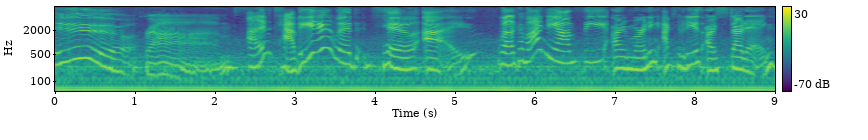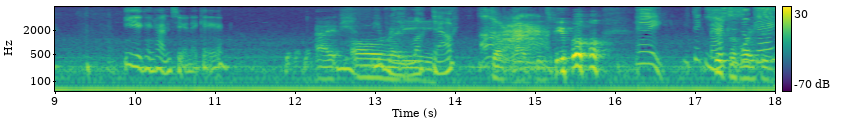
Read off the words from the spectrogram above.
Ooh, France. I'm Tabii with two eyes. Well, come on, Nancy. Our morning activities are starting. You can come too, Nikki. I Man, already you really lucked out. don't like these people. Hey, you think It's Max just the is okay?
